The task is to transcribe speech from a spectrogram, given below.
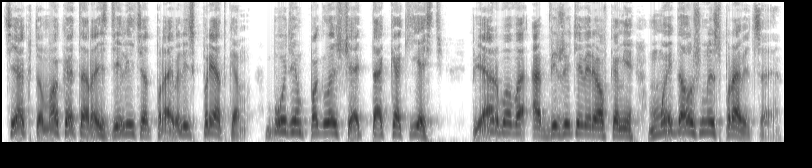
«Те, кто мог это разделить, отправились к предкам. Будем поглощать так, как есть. Первого обвяжите веревками, мы должны справиться!»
